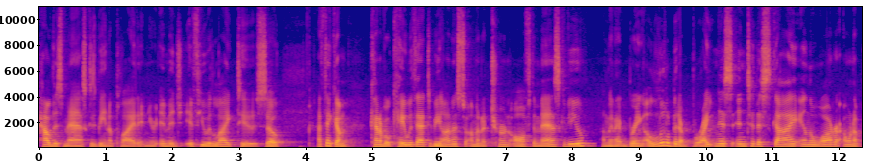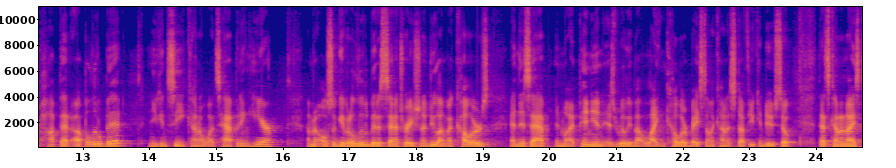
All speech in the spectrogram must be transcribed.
how this mask is being applied in your image if you would like to. So I think I'm kind of okay with that to be honest. So I'm going to turn off the mask view. I'm going to bring a little bit of brightness into the sky and the water. I want to pop that up a little bit and you can see kind of what's happening here. I'm to also give it a little bit of saturation. I do like my colors and this app, in my opinion, is really about light and color based on the kind of stuff you can do. So that's kind of nice.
